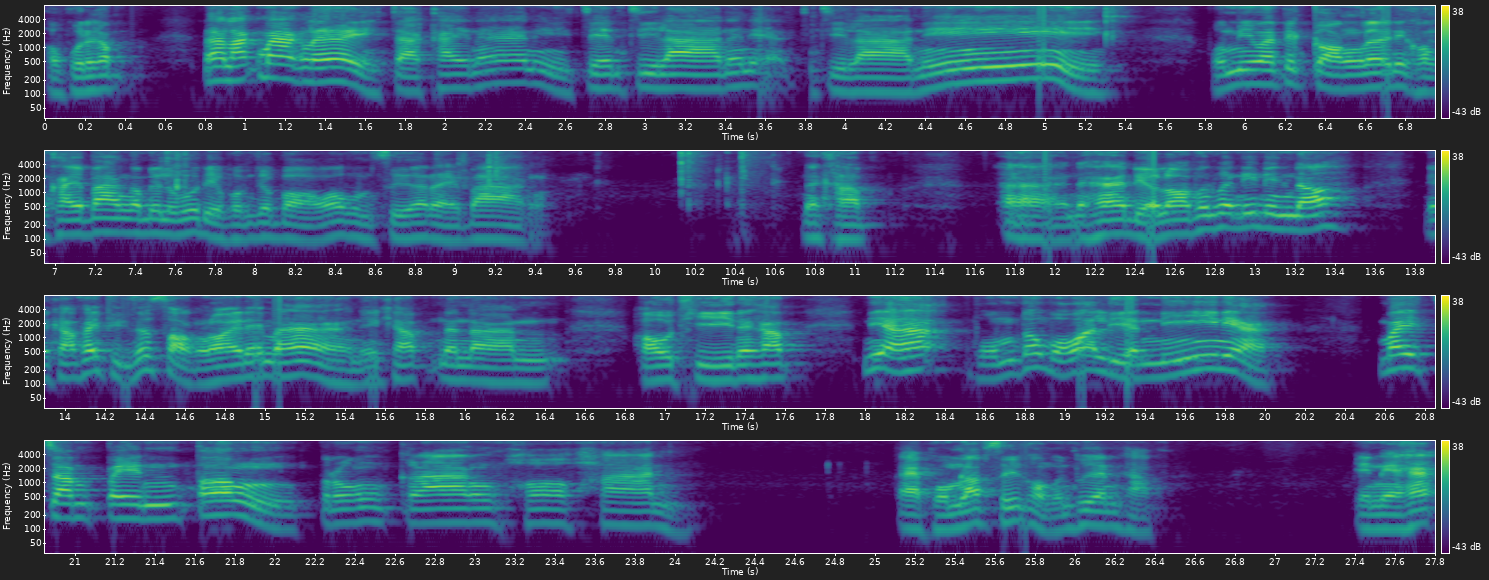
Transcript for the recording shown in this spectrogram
ขอบคุณนะครับน่ารักมากเลย จากใครนะนี่เจนจีลานะเนี่ยจีลานี่ผมมีมาเป็นกล่องเลยนี่ของใครบ้างก็ไม่รู้เดี๋ยวผมจะบอกว่าผมซื้ออะไรบ้างนะครับอ่านะฮะเดี๋ยวรอเพื่อนๆนิดนึงเนาะ นะครับให้ถึงสักสองร้อยได้มานะครับนานๆเอาทีนะครับเนี่ยฮะผมต้องบอกว่าเหรียญนี้เนี่ยไม่จำเป็นต้องตรงกลางพอพาน แต่ผมรับซื้อของเพื่อนๆครับ เป็นไงฮะ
